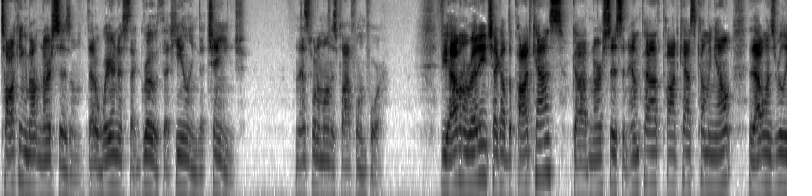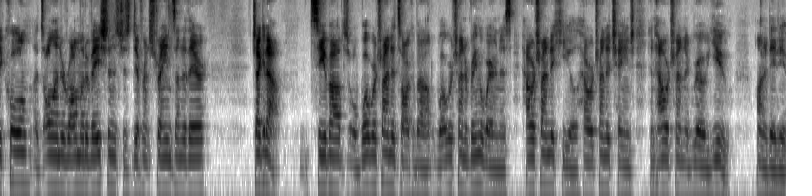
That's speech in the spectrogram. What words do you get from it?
talking about narcissism, that awareness, that growth, that healing, that change. And that's what I'm on this platform for. If you haven't already, check out the podcast. Got Narcissist and Empath podcast coming out. That one's really cool. It's all under Raw Motivations, just different strains under there. Check it out. See about what we're trying to talk about, what we're trying to bring awareness, how we're trying to heal, how we're trying to change, and how we're trying to grow you on a day to day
